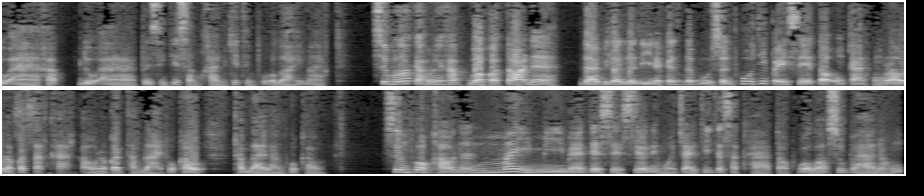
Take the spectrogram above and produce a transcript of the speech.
ดูอาครับดูอาเป็นสิ่งที่สำคัญคิดถึงพวกเราให้มาก ซึ่งพระเรากล่าวไว้ครับวากอตเนี่ยดาบิลลดีเนี่ยก็จะบูส่วนผู้ที่ไปเสียต่อองค์การของเราเราก็ตัดขาดเขาเราก็ทำลายพวกเขาทำลายล้างพวกเขา ซึ่งพวกเขานั้นไม่มีแม้แต่เศษเสี้ยวในหัวใจที่จะศรัทธาต่อพวกลอสุบฮานะฮุ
